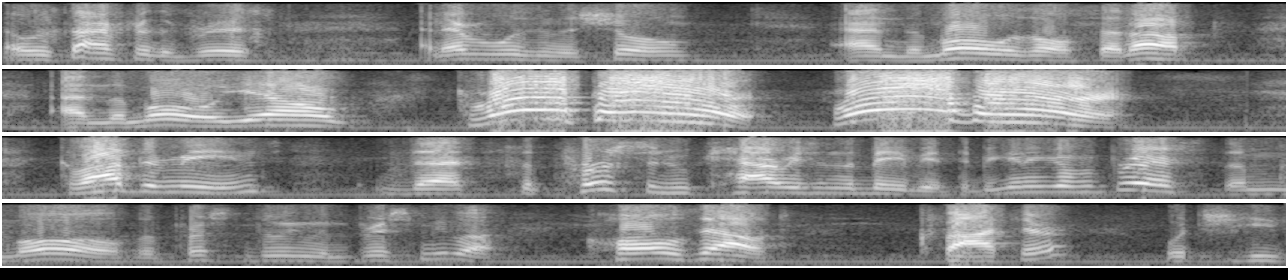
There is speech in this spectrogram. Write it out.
it was time for the bris, and everyone was in the shul, and the mohel was all set up, and the mohel yelled, Kvater! Kvater! Kvater means that the person who carries in the baby at the beginning of a bris, the mohel, the person doing the bris milah, calls out Kvater, which he's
